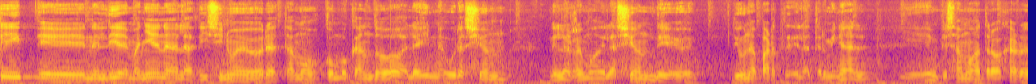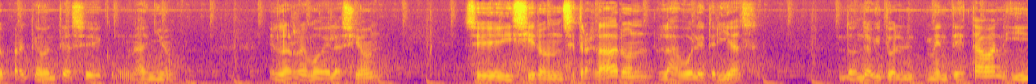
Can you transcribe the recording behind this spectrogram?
Sí, eh, en el día de mañana a las 19 horas estamos convocando a la inauguración de la remodelación de, una parte de la terminal empezamos a trabajar prácticamente hace como un año en la remodelación. Se hicieron, se trasladaron las boleterías donde habitualmente estaban y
